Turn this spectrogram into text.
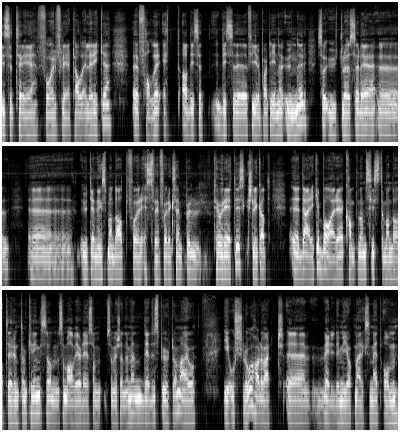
disse tre får flertall eller ikke. Eh, faller ett av disse, disse fire partiene under, så utløser det Uh, utjevningsmandat for SV f.eks., teoretisk. slik at uh, det er ikke bare kampen om sistemandatet rundt omkring som, som avgjør det, som, som, vi skjønner. Men det du spurte om, er jo i Oslo har det vært uh, veldig mye oppmerksomhet om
